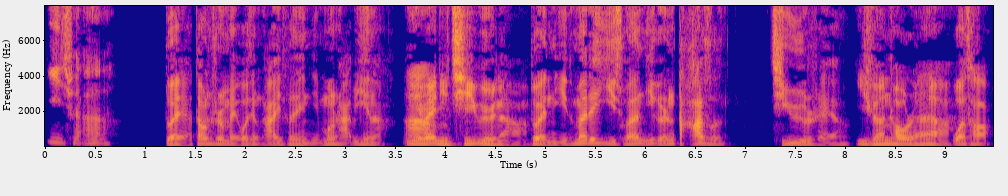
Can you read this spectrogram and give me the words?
一拳，对呀、当时美国警察一分析，你蒙傻逼呢？你以为你奇遇呢？对你他妈这一拳，你给人打死，奇遇是谁啊、一拳超人啊！我操！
